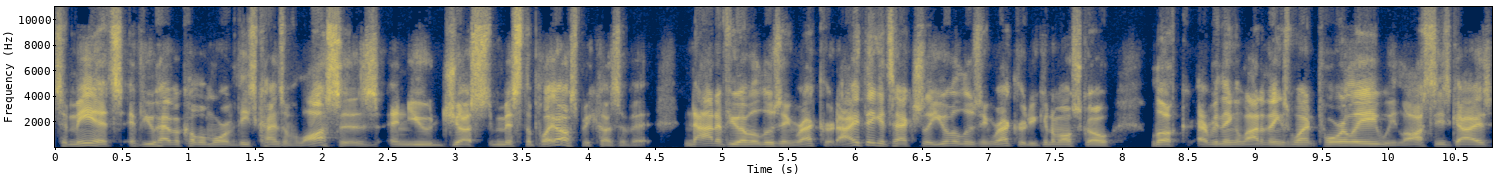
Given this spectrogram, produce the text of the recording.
to me, it's if you have a couple more of these kinds of losses and you just miss the playoffs because of it, not if you have a losing record. I think it's actually you have a losing record. You can almost go, look, everything, a lot of things went poorly. We lost these guys.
